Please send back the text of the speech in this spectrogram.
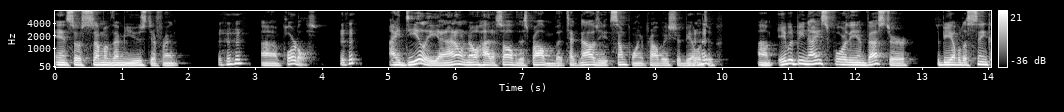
and so some of them use different mm-hmm. uh, portals. Mm-hmm. Ideally, and I don't know how to solve this problem, but technology at some point probably should be able mm-hmm. to. Um, it would be nice for the investor to be able to sync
